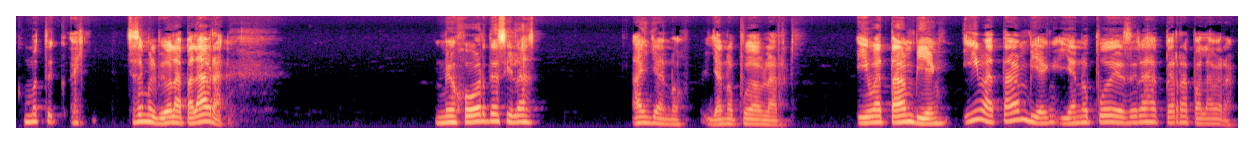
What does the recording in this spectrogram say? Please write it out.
¿cómo te, ya se me olvidó la palabra, mejor decirlas, ay, ya no, ya no puedo hablar. Iba tan bien, iba tan bien, y ya no puedo decir esa perra palabra.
